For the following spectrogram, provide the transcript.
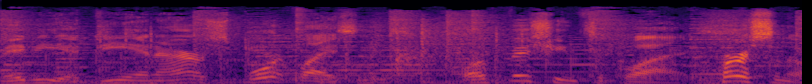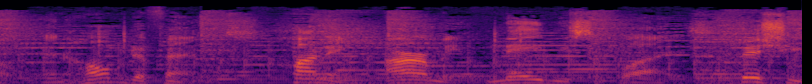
Maybe a DNR sport license or fishing supplies, personal and home defense hunting, army, navy supplies, fishing,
